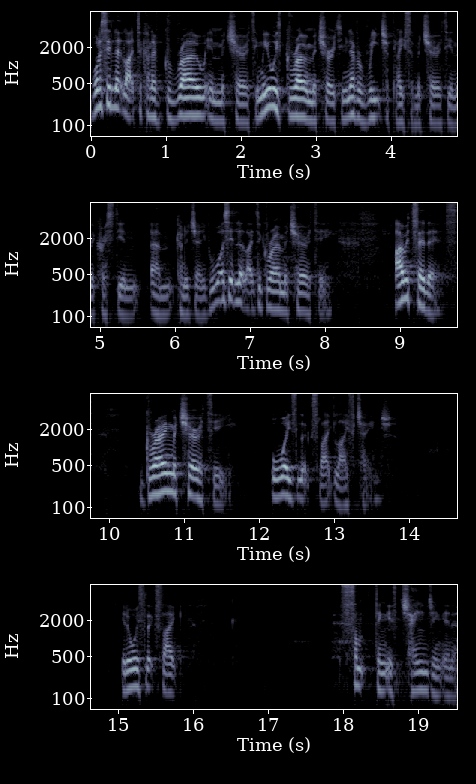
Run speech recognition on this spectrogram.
What does it look like to kind of grow in maturity? And we always grow in maturity. We never reach a place of maturity in the Christian um, kind of journey. But what does it look like to grow in maturity? I would say this growing maturity always looks like life change. It always looks like something is changing in us.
